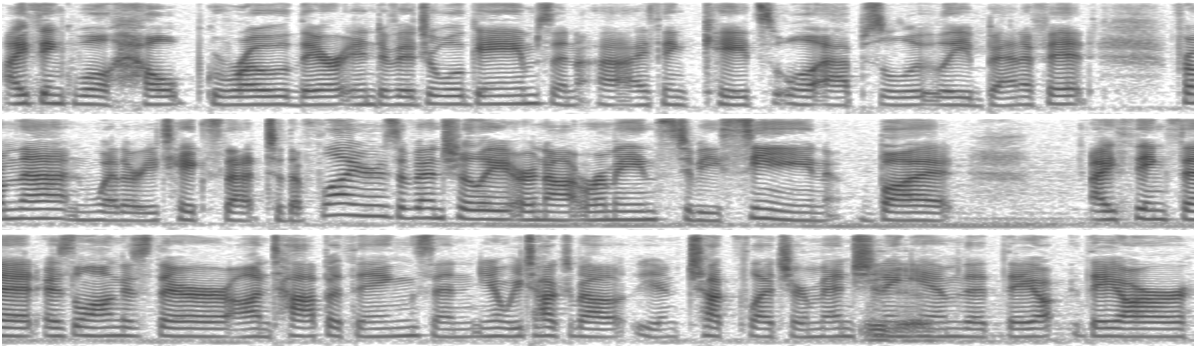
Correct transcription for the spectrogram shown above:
I think will help grow their individual games. And I think Cates will absolutely benefit from that. And whether he takes that to the Flyers eventually or not remains to be seen. But I think that as long as they're on top of things, and you know, we talked about you know, Chuck Fletcher mentioning him that they are, they are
